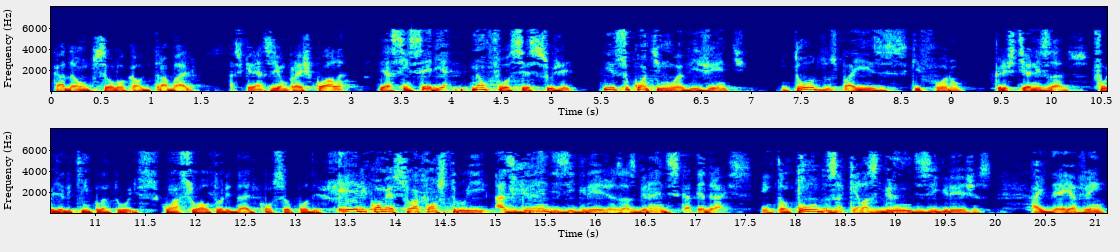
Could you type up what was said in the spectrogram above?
cada um para o seu local de trabalho. As crianças iam para a escola e assim seria, não fosse esse sujeito. Isso continua vigente em todos os países que foram cristianizados. Foi ele que implantou isso, com a sua autoridade, com o seu poder. Ele começou a construir as grandes igrejas, as grandes catedrais. Então, todas aquelas grandes igrejas, a ideia vem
